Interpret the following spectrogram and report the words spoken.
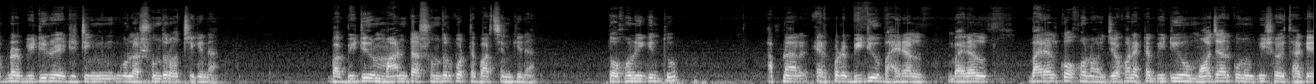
আপনার ভিডিওর এডিটিংগুলো সুন্দর হচ্ছে কিনা বা ভিডিওর মানটা সুন্দর করতে পারছেন কিনা, তখনই কিন্তু আপনার এরপরে ভিডিও ভাইরাল ভাইরাল ভাইরাল কখন হয়? যখন একটা ভিডিও মজার কোনো বিষয় থাকে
